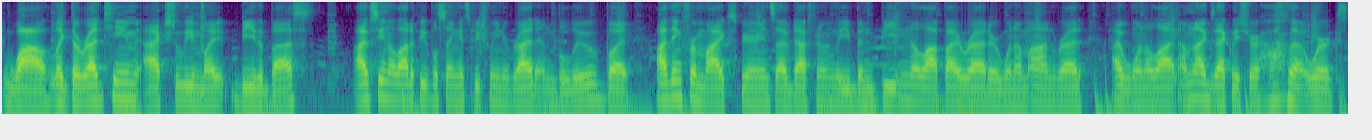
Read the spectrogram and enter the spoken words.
wow, like the red team actually might be the best. I've seen a lot of people saying it's between red and blue, but I think from my experience, I've definitely been beaten a lot by red, or when I'm on red, I won a lot. I'm not exactly sure how that works,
